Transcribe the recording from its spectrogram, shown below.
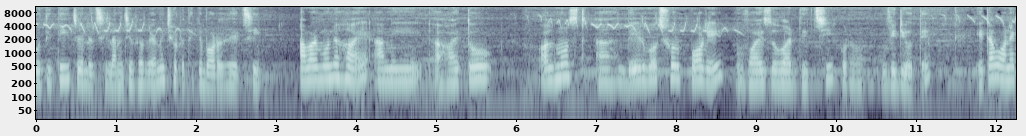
গতিতেই চলেছিলাম, যেভাবে আমি ছোট থেকে বড় হয়েছি। আমার মনে হয় আমি, হয়তো অলমোস্ট দেড় বছর পরে ভয়েস ওভার দিচ্ছি কোনো ভিডিওতে এটাও অনেক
